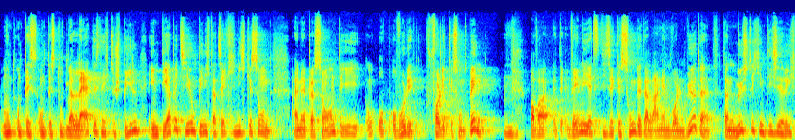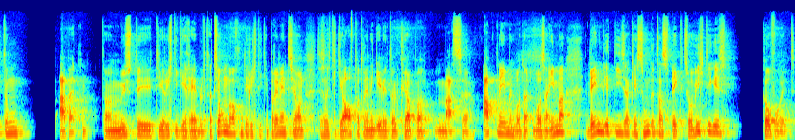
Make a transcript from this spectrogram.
und, und, das, und es tut mir leid, das nicht zu spielen. In der Beziehung bin ich tatsächlich nicht gesund. Eine Person, die, obwohl ich völlig gesund bin, mhm. aber wenn ich jetzt diese Gesundheit erlangen wollen würde, dann müsste ich in diese Richtung arbeiten. Dann müsste ich die richtige Rehabilitation machen, die richtige Prävention, das richtige Aufbautraining, eventuell Körpermasse abnehmen was auch immer. Wenn mir dieser Gesundheitsaspekt so wichtig ist, go for it.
